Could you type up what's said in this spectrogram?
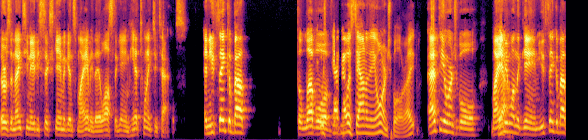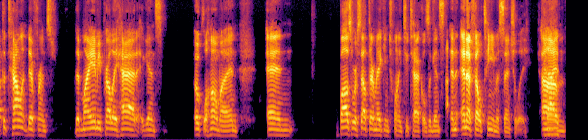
there was a 1986 game against Miami. They lost the game. He had 22 tackles, and you think about the level was, of that was down in the Orange Bowl, right? At the Orange Bowl, Miami yeah. won the game. You think about the talent difference that Miami probably had against Oklahoma, and and Bosworth's out there making 22 tackles against an NFL team, essentially. Um,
